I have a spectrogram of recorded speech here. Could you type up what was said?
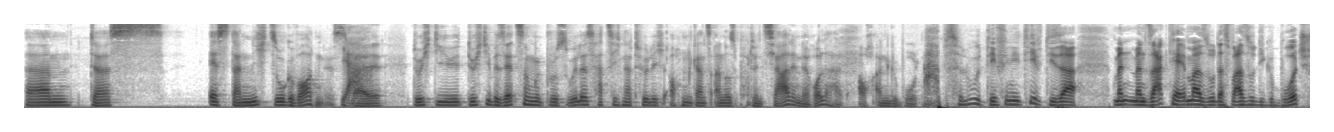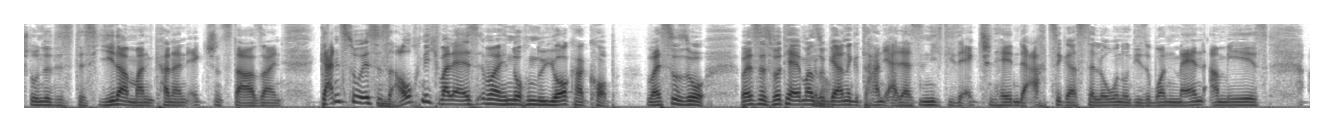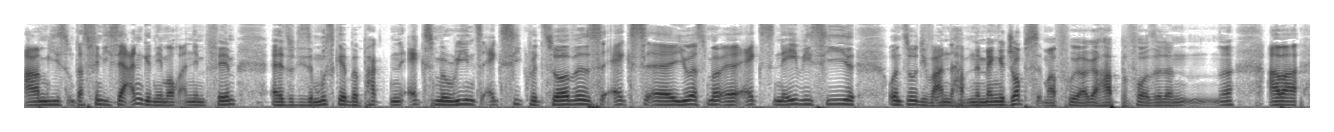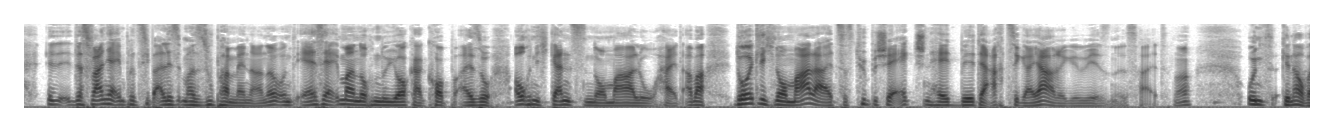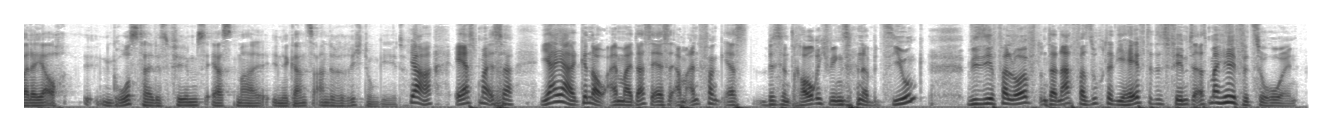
ähm, dass es dann nicht so geworden ist, ja. weil durch die, durch die Besetzung mit Bruce Willis hat sich natürlich auch ein ganz anderes Potenzial in der Rolle halt auch angeboten. Absolut, definitiv. Dieser, man, man sagt ja immer so, das war so die Geburtsstunde des, des Jedermann kann ein Actionstar sein. Ganz so ist es mhm. auch nicht, weil er ist immerhin noch ein New Yorker Cop. Weißt du, so, weißt du, es wird ja immer genau. so gerne getan, ja, das sind nicht diese Actionhelden der 80er Stallone und diese One-Man-Armees, Armies und das finde ich sehr angenehm auch an dem Film. Also diese muskelbepackten Ex-Marines, Ex-Secret Service, Ex-US, äh, Ex-Navy Seal und so, die waren, haben eine Menge Jobs immer früher gehabt, bevor sie dann, ne, aber äh, das waren ja im Prinzip alles immer Supermänner, ne, und er ist ja immer noch ein New Yorker Cop, also auch nicht ganz normalo halt, aber deutlich normaler als das typische Actionheld-Bild der 80er Jahre Gewesen ist halt. Ne? Und genau, weil er ja auch einen Großteil des Films erstmal in eine ganz andere Richtung geht. Ja, erstmal ist er, ja, ja, genau, einmal das, er ist am Anfang erst ein bisschen traurig wegen seiner Beziehung, wie sie verläuft und danach versucht er die Hälfte des Films erstmal Hilfe zu holen.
